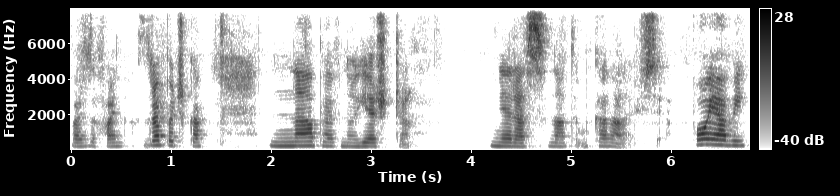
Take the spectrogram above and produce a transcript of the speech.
Bardzo fajna zdrapeczka. Na pewno jeszcze nieraz na tym kanale się pojawi.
